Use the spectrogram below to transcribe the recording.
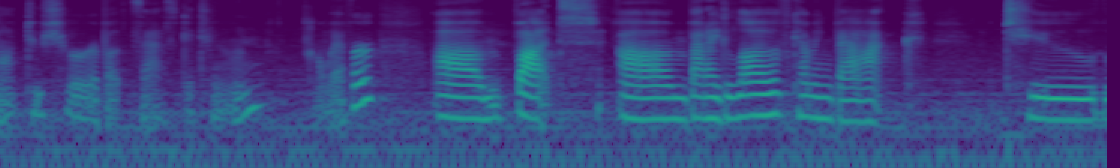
not too sure about Saskatoon, however. Um, but um, but I love coming back to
